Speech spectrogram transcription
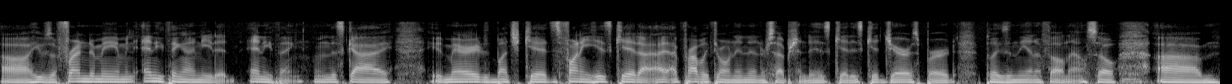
Uh, he was a friend to me. I mean, anything I needed, anything. And this guy, he was married with a bunch of kids. It's funny, his kid, I, I've probably thrown an interception to his kid. His kid, Jairus Byrd, plays in the NFL now. So, um,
